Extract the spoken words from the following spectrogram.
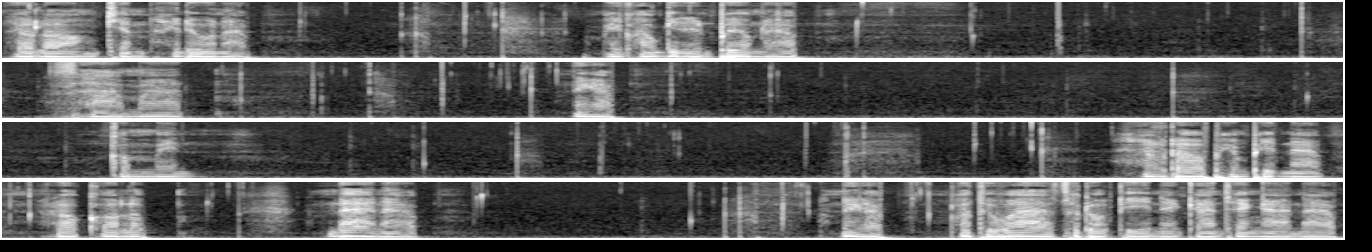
เดี๋ยว ลองเขียนให้ดูนะครับ มีความคิดเห็นเพิ่มนะครับ สามารถนะครับคอมเมนต์หากเราพิมพ์ผิดนะครับ เราก็ลบได้นะครับนะครับก็ถือว่าสะดวกดีในการใช้งานนะครับ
